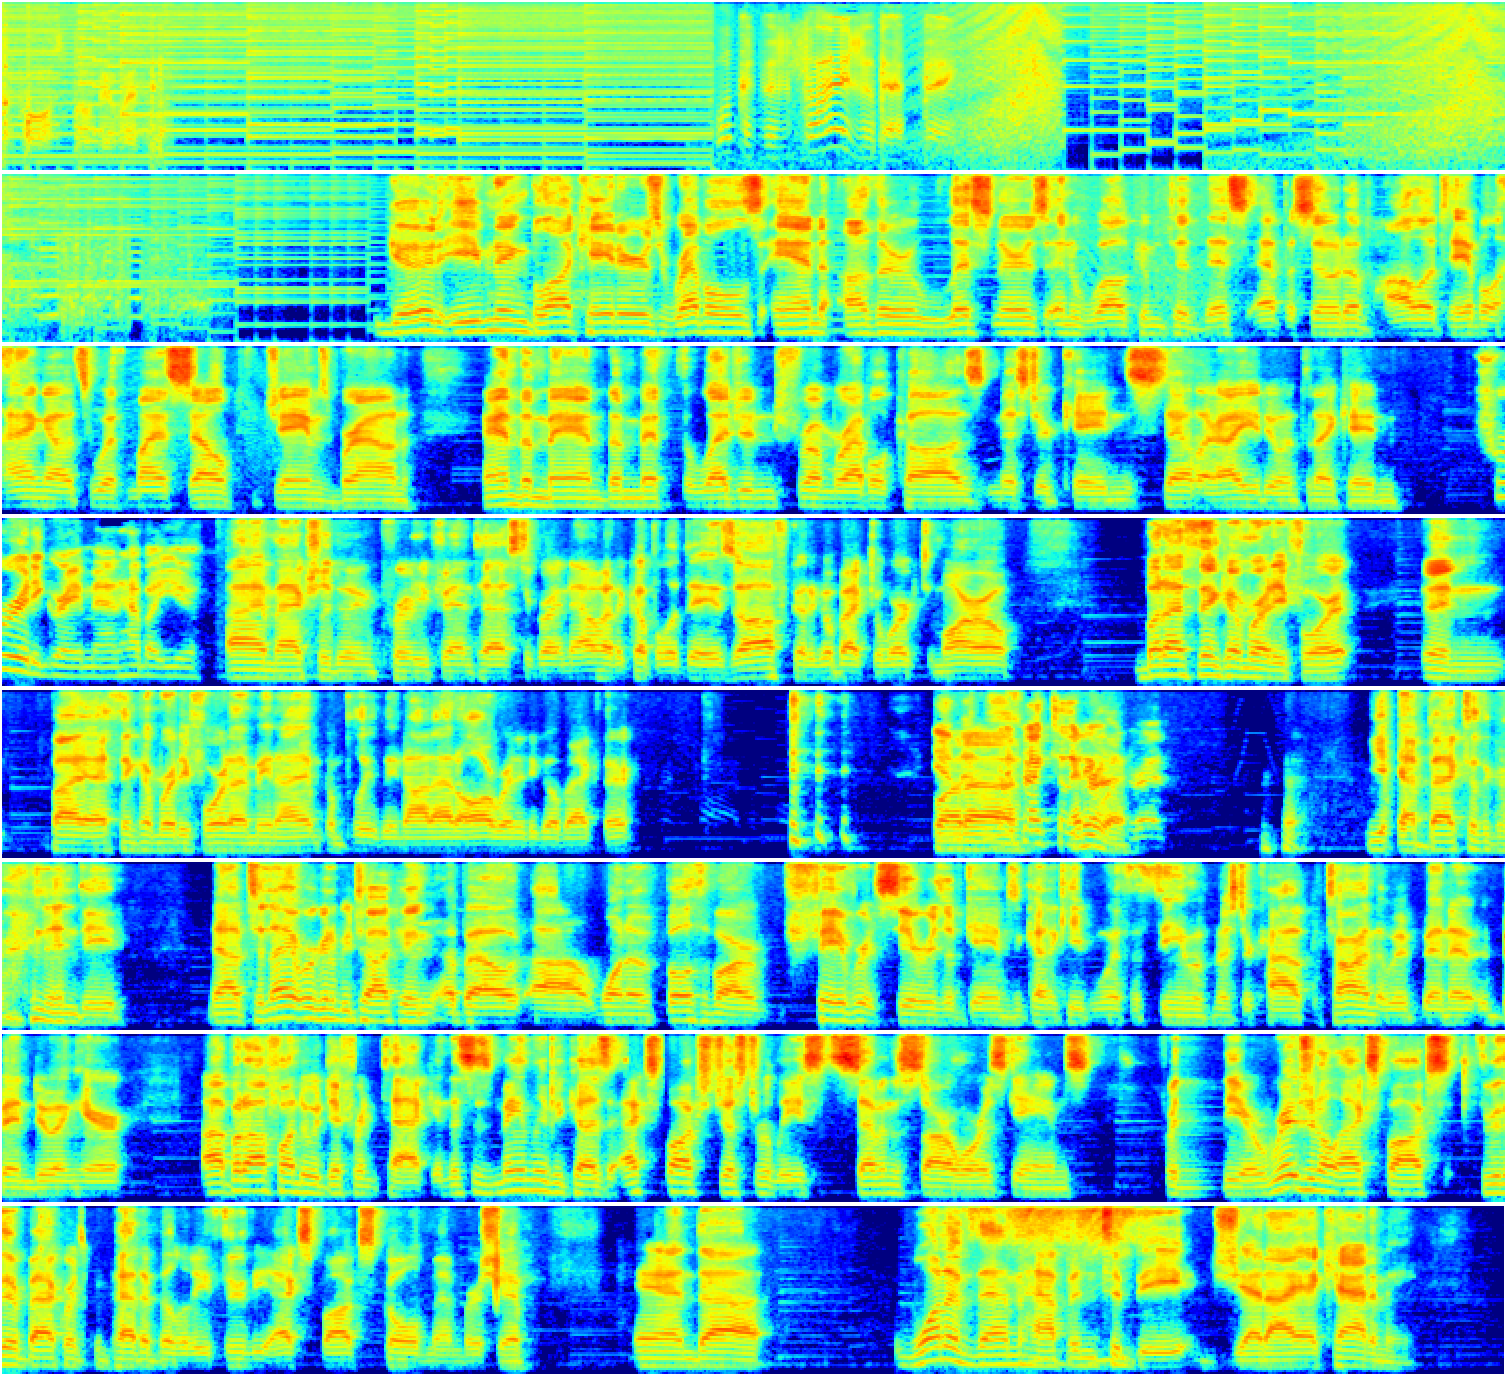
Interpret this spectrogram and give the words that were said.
The Force will be with you. Look at the size of that thing. Good evening, blockaders, rebels, and other listeners, and welcome to this episode of Hollow Table Hangouts with myself, James Brown, and the man, the myth, the legend from Rebel Cause, Mr. Caden Stellar. How you doing tonight, Caden? Pretty great, man. How about you? I'm actually doing pretty fantastic right now. Had a couple of days off. Got to go back to work tomorrow, but I think I'm ready for it. And by I think I'm ready for it, I mean I am completely not at all ready to go back there. Yeah, But, man, uh, back to the anyway. grind, right? Yeah, back to the grind indeed. Now tonight we're going to be talking about uh, one of both of our favorite series of games, and kind of keeping with the theme of Mr. Kyle Katarn that we've been uh, been doing here, uh, but off onto a different tack. And this is mainly because Xbox just released seven Star Wars games for the original Xbox through their backwards compatibility through the Xbox Gold membership, and uh, one of them happened to be Jedi Academy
